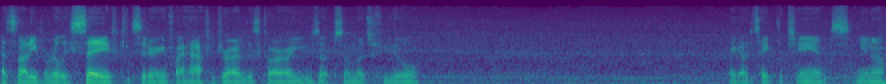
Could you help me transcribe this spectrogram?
That's not even really safe, considering if I have to drive this car, I use up so much fuel. I gotta take the chance, you know?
